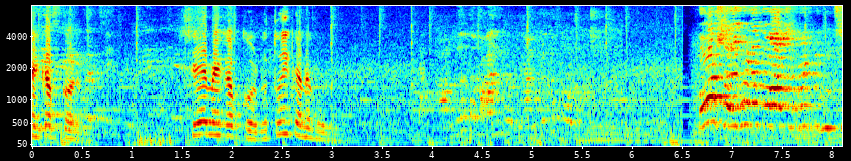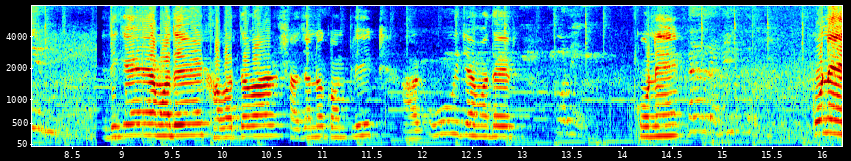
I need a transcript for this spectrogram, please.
মেকআপ করবে। সে মেকআপ করবে তুই কেন করবি? বস ওইখানে বস ওখানে একটু গুছিয়ে নি। এদিকে আমাদের খাবার দাবার সাজানো কমপ্লিট আর ওই যে আমাদের কোণে। কোণে?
